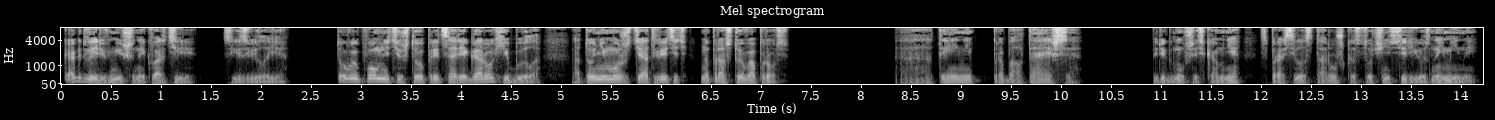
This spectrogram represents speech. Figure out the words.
как дверь в Мишиной квартире», — съязвила я. «То вы помните, что при царе Горохе было, а то не можете ответить на простой вопрос». «А ты не проболтаешься?» Перегнувшись ко мне, спросила старушка с очень серьезной миной.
